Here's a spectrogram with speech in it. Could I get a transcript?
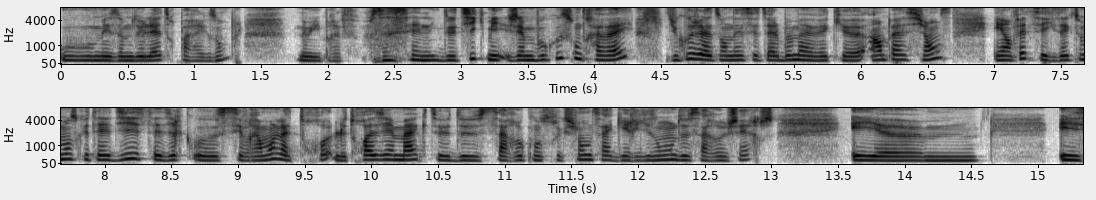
ou Mes hommes de lettres, par exemple. Mais oui, bref, ça c'est anecdotique, mais j'aime beaucoup son travail. Du coup, j'attendais cet album avec euh, impatience. Et en fait, c'est exactement ce que tu as dit, c'est-à-dire que c'est vraiment la le troisième acte de sa reconstruction, de sa guérison, de sa recherche. Et. Et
